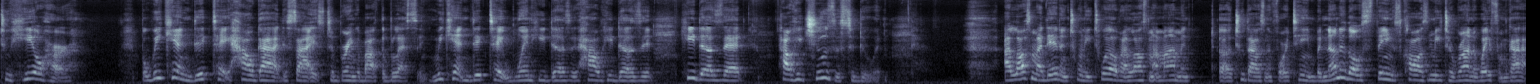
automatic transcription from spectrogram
to heal her. But we can't dictate how God decides to bring about the blessing. We can't dictate when He does it, how He does it. He does that how He chooses to do it. I lost my dad in 2012. I lost my mom in uh, 2014. But none of those things caused me to run away from God.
